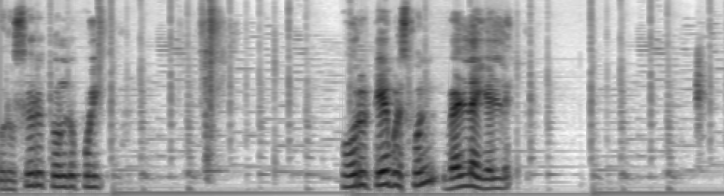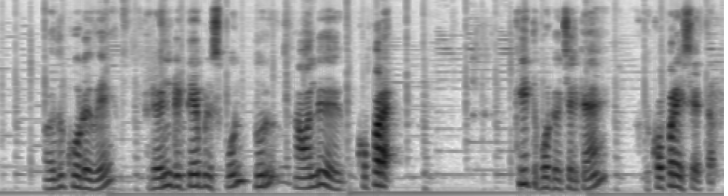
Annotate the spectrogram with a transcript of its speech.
ஒரு சிறு துண்டு புளி ஒரு டேபிள் ஸ்பூன் வெள்ளை எள்ளு அது கூடவே ரெண்டு டேபிள் ஸ்பூன் துரு நான் வந்து கொப்பரை கீத்து போட்டு வச்சுருக்கேன். அந்த கொப்பரையை சேர்த்துறேன்.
